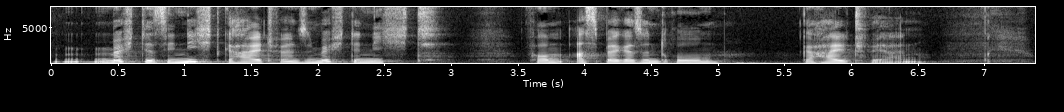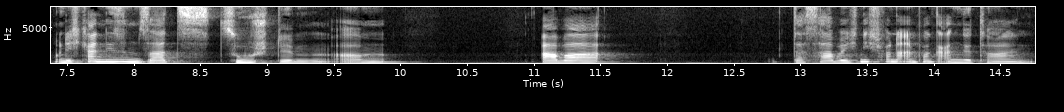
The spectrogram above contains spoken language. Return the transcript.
möchte sie nicht geheilt werden. Sie möchte nicht vom Asperger-Syndrom geheilt werden. Und ich kann diesem Satz zustimmen. Ähm, aber das habe ich nicht von Anfang an getan.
